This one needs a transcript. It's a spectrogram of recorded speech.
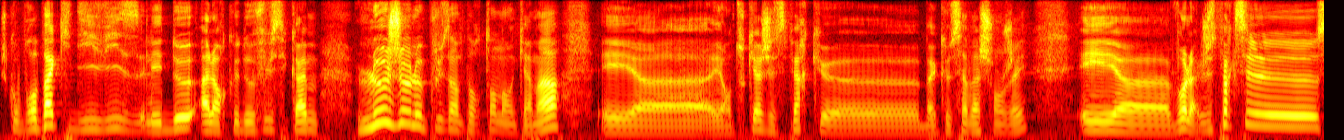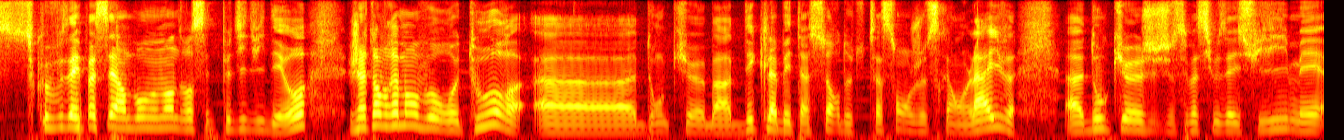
Je comprends pas qu'ils divisent les deux alors que Dofus est quand même le jeu le plus important dans Kama. Et, euh, en tout cas j'espère que, bah, que ça va changer. Et euh, voilà, j'espère que, que vous avez passé un bon moment devant cette petite vidéo. J'attends vraiment vos retours. Euh, donc bah, dès que la bêta sort de toute façon je serai en live. donc je sais pas si vous avez suivi mais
